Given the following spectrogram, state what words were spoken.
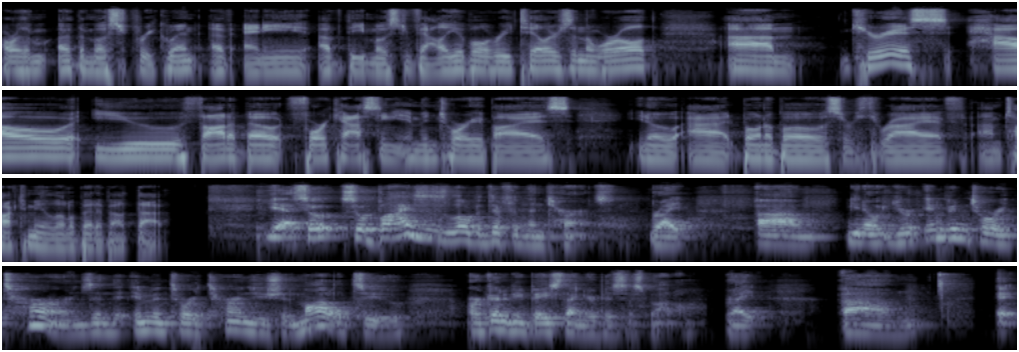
or the, or the most frequent of any of the most valuable retailers in the world. Um, curious how you thought about forecasting inventory buys you know, at Bonobos or Thrive. Um, talk to me a little bit about that. Yeah, so so buys is a little bit different than turns, right? Um, you know, your inventory turns and the inventory turns you should model to are going to be based on your business model, right? Um, eh,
